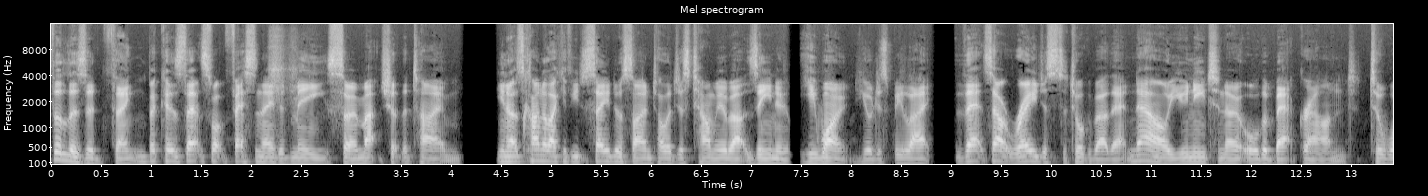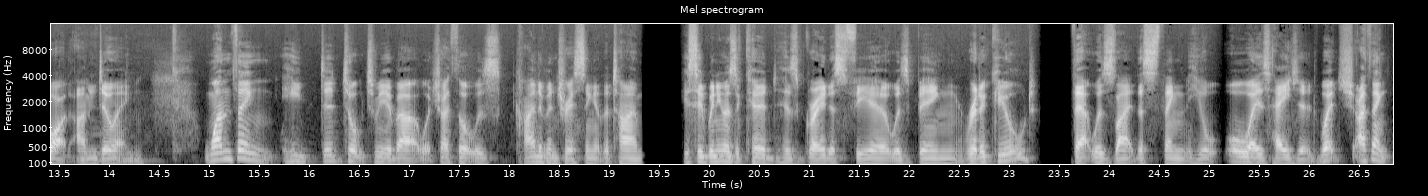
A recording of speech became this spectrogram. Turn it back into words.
the lizard thing because that's what fascinated me so much at the time. You know, it's kind of like if you say to a Scientologist, tell me about Xenu, he won't. He'll just be like, that's outrageous to talk about that now. You need to know all the background to what I'm mm-hmm. doing. One thing he did talk to me about, which I thought was kind of interesting at the time, he said when he was a kid, his greatest fear was being ridiculed. That was like this thing that he always hated, which I think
